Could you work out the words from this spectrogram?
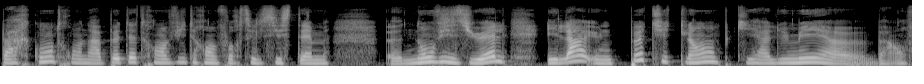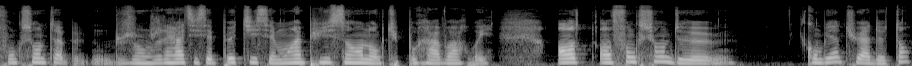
Par contre, on a peut-être envie de renforcer le système euh, non visuel. Et là, une petite lampe qui est allumée euh, bah, en fonction de... En général, si c'est petit, c'est moins puissant. Donc tu pourrais avoir, oui, en, fonction de combien tu as de temps.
